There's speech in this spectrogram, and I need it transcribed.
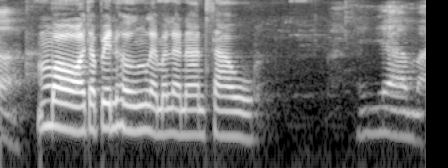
อบ่จะเป็นเฮิงอะไรมันละนานเศร้าให้ยามา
